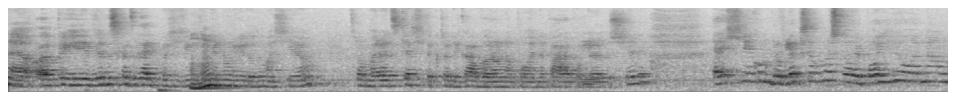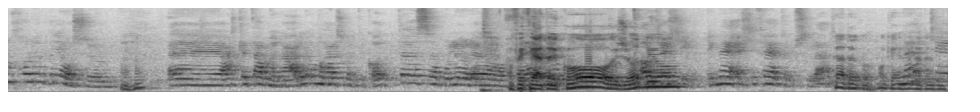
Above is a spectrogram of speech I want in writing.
Ναι, επί Διόνυση Χατζηδάκη που έχει γίνει Μμμ. το καινούργιο το Δημαρχείο. Τρομερό έτσι και αρχιτεκτονικά μπορώ να πω, είναι πάρα πολύ ωραίο το σχέδιο. Έχει, έχουμε προβλέψει, έχουμε στο υπόγειο έναν χώρο εκδηλώσεων. Ε, αρκετά μεγάλο, μεγάλης χωρητικότητας, πολύ ωραίο. θέατρο. Αμφιθεατρικό, οριζόντιο. Όχι, όχι. Είναι, έχει θέατρο ψηλά. Θεατρικό, οκ. ναι, θεατρικό. και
